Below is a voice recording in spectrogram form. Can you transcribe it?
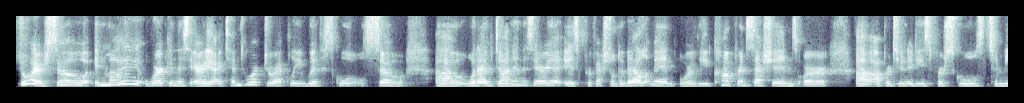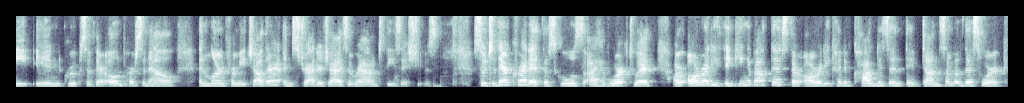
Sure. So, in my work in this area, I tend to work directly with schools. So, uh, what I've done in this area is professional development or lead conference sessions or uh, opportunities for schools to meet in groups of their own personnel and learn from each other and strategize around these issues. So, to their credit, the schools I have worked with are already thinking about this. They're already kind of cognizant. They've done some of this work,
